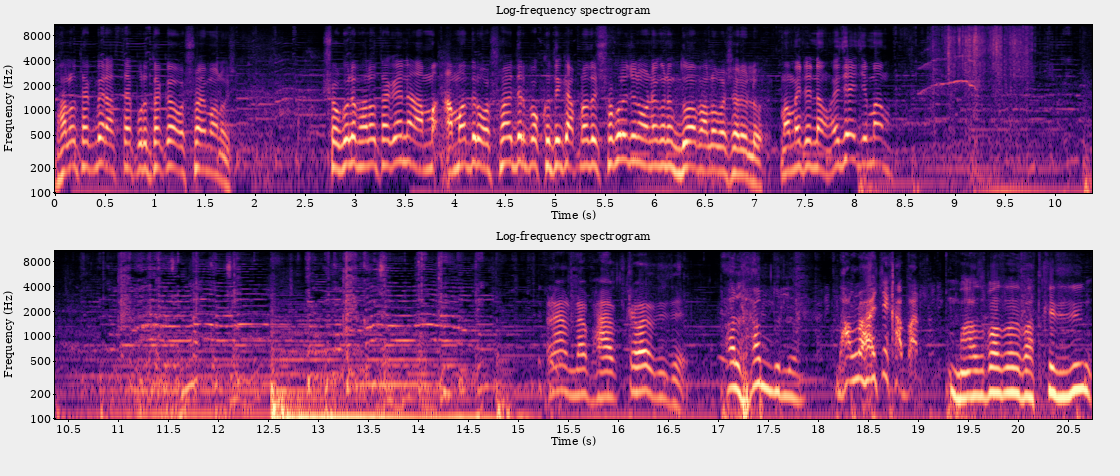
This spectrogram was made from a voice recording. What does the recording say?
ভালো থাকবে রাস্তায় পড়ে থাকা অসহায় মানুষ। সকলে ভালো থাকেন আম- আমাদের অসহায়দের পক্ষ থেকে আপনাদের সকলের জন্য অনেক অনেক দোয়া ভালোবাসা রইল। মামা এটা নাও। এই যে এই যে মাম। রান্না ভাত খেলা দিতে আলহামদুলিল্লাহ। ভালো হয়েছে খাবার? মাছ বাজারে ভাত খেয়েছি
